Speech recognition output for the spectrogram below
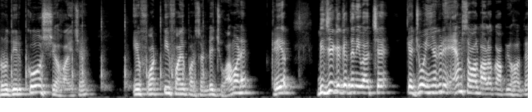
રુધિર કોષ જે હોય છે, એ ફોર્ટી ફાઈવ પર્સન્ટેજ જોવા મળે. ક્લિયર બીજી એક અગત્યની વાત છે કે જો અહીંયા આગળ એમ સવાલ બાળકો આપ્યો હતો,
